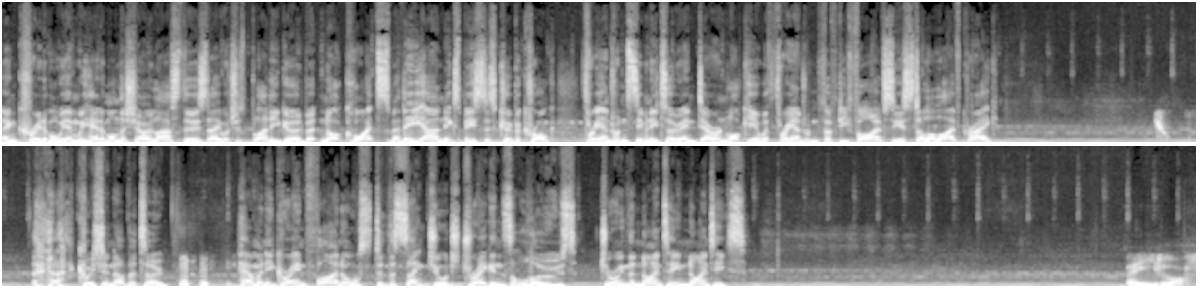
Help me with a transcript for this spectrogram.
Incredible. And we had him on the show last Thursday, which was bloody good, but not quite Smithy. Uh, next best is Cooper Cronk, 372, and Darren Lockyer with 355. So you're still alive, Craig? Question number two. How many grand finals did the St. George Dragons lose during the 1990s? They lost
